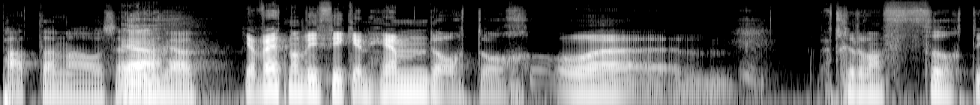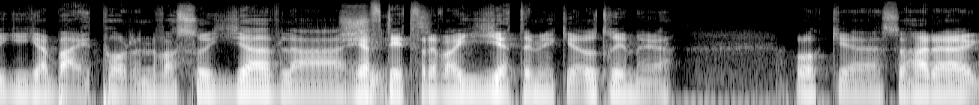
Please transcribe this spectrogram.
pattarna och sen... Ja. Fick, ja. Jag vet när vi fick en hemdator och eh, jag tror det var en 40 gigabyte på den. Det var så jävla Shit. häftigt för det var jättemycket utrymme. Och eh, så hade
